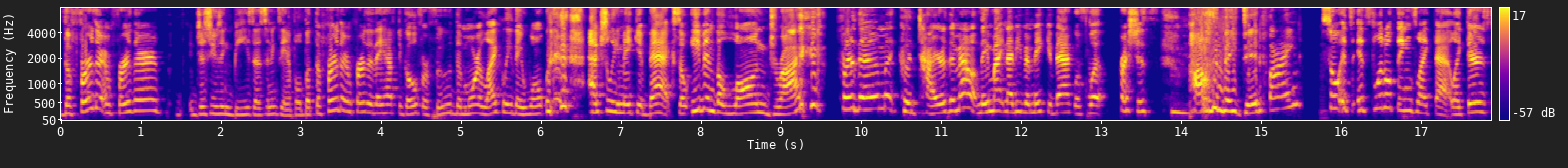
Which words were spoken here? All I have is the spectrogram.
the further and further, just using bees as an example, but the further and further they have to go for food, the more likely they won't actually make it back. So even the long drive for them could tire them out. and They might not even make it back with what precious mm. pollen they did find. So it's it's little things like that. Like there's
